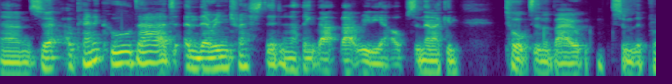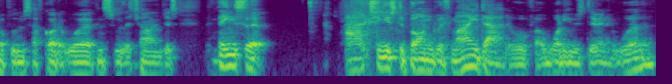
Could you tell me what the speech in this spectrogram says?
Um, so I'm kind of cool, Dad, and they're interested, and I think that that really helps. And then I can talk to them about some of the problems I've got at work and some of the challenges, the things that I actually used to bond with my dad over what he was doing at work.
